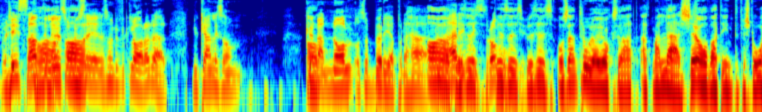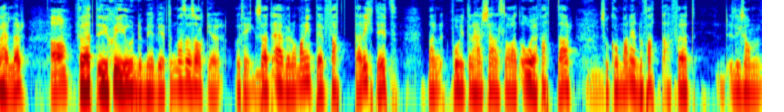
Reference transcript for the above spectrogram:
Men det är sant, eller som, du säger, som du förklarar där. Du kan liksom kunna Ja. noll och så börja på det här. Ja, det här är precis, skitbra precis, bok precis. Och sen tror jag ju också att, att man lär sig av att inte förstå heller. Ja, För att det sker ju undermedvetet massa saker och ting. Så Mm. att även om man inte fattar riktigt, man får inte den här känslan av att åh jag fattar, Mm. så kommer man ändå fatta. För att liksom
